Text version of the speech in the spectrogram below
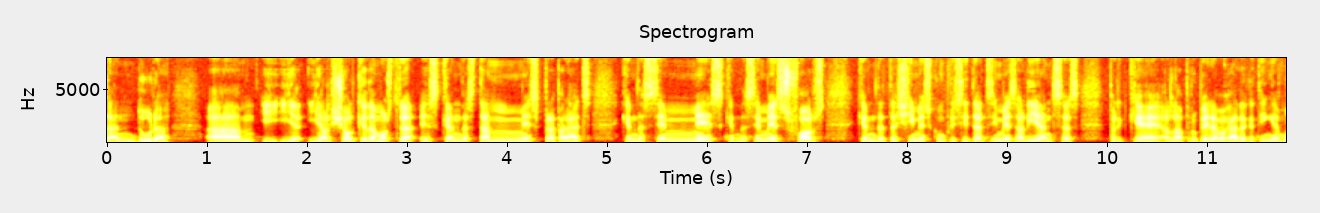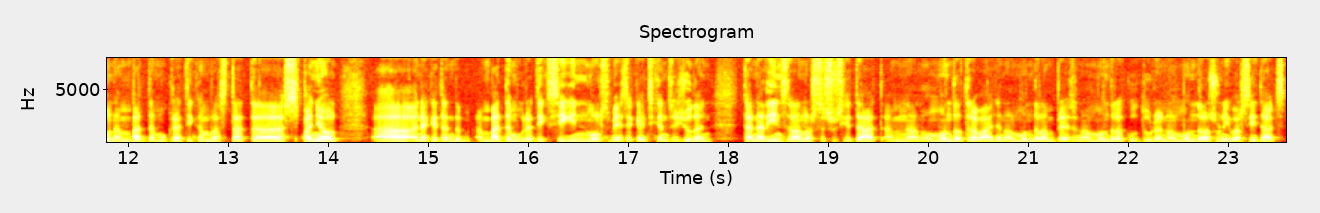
tan dura, Um, i, i, I això el que demostra és que hem d'estar més preparats, que hem de ser més, que hem de ser més forts, que hem de teixir més complicitats i més aliances, perquè la propera vegada que tinguem un embat democràtic amb l'estat espanyol, uh, en aquest embat democràtic siguin molts més aquells que ens ajuden, tant a dins de la nostra societat, en, en el món del treball, en el món de l'empresa, en el món de la cultura, en el món de les universitats,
